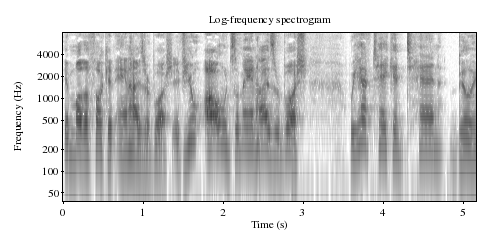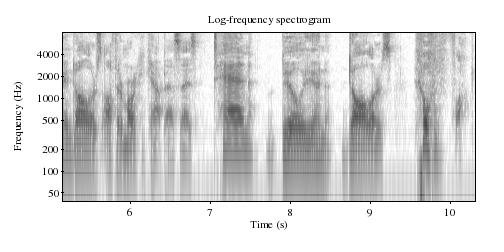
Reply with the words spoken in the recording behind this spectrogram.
in motherfucking Anheuser Busch. If you own some Anheuser Busch, we have taken ten billion dollars off their market cap essays. Ten billion dollars. Oh fuck.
